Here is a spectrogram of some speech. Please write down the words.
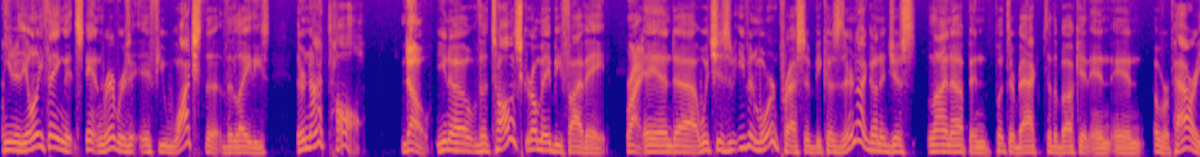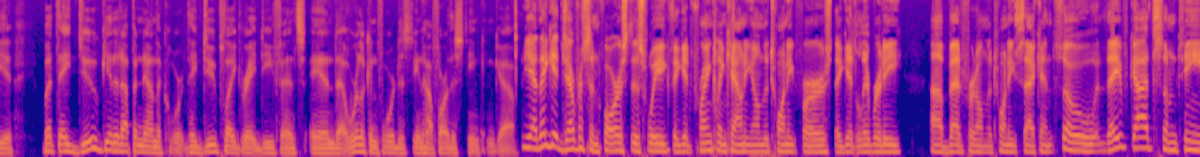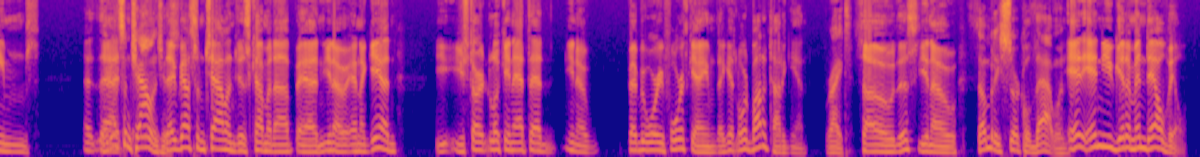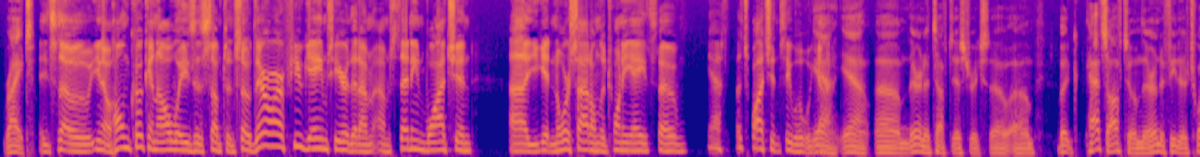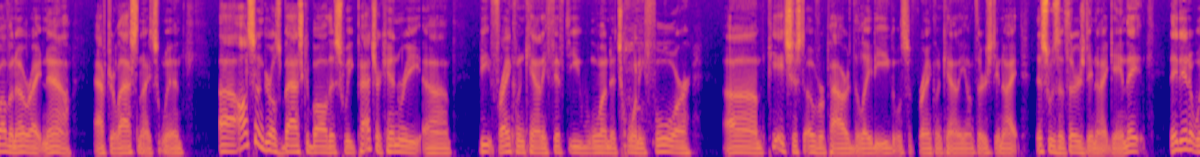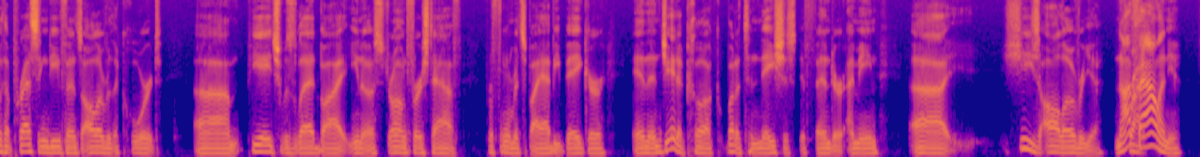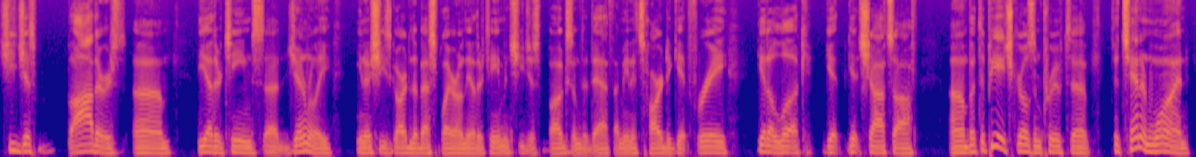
you know, the only thing that Staunton Rivers, if you watch the, the ladies, they're not tall. No. You know, the tallest girl may be five eight. Right. And uh, which is even more impressive because they're not going to just line up and put their back to the bucket and, and overpower you, but they do get it up and down the court. They do play great defense, and uh, we're looking forward to seeing how far this team can go. Yeah, they get Jefferson Forest this week. They get Franklin County on the 21st. They get Liberty, uh, Bedford on the 22nd. So they've got some teams uh, that got some challenges. They've got some challenges coming up, and you know, and again, you, you start looking at that, you know, February 4th game. They get Lord Botetourt again. Right. So this, you know, somebody circled that one, and, and you get them in Daleville. Right. So you know, home cooking always is something. So there are a few games here that I'm I'm sitting watching. Uh, you get Northside on the 28th. So yeah, let's watch it and see what we yeah, got. yeah. Um, they're in a tough district, so um, but hats off to them. They're undefeated. They're twelve and zero right now after last night's win. Uh, also in girls basketball this week, Patrick Henry uh, beat Franklin County fifty one to twenty four. Um, PH just overpowered the Lady Eagles of Franklin County on Thursday night. This was a Thursday night game. They they did it with a pressing defense all over the court. Um, PH was led by you know a strong first half performance by Abby Baker, and then Jada Cook. What a tenacious defender! I mean, uh, she's all over you, not Right. fouling you. She just bothers um, the other teams uh, generally. You know, she's guarding the best player on the other team, and she just bugs them to death. I mean, it's hard to get free, get a look, get get shots off. Um, but the PH girls improved to to ten and one.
